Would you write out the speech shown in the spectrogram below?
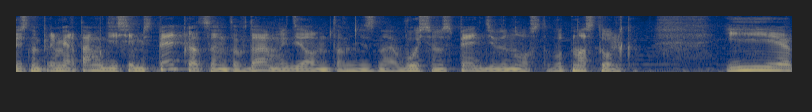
То есть, например, там, где 75%, да, мы делаем там, не знаю, 85-90. Вот настолько. И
